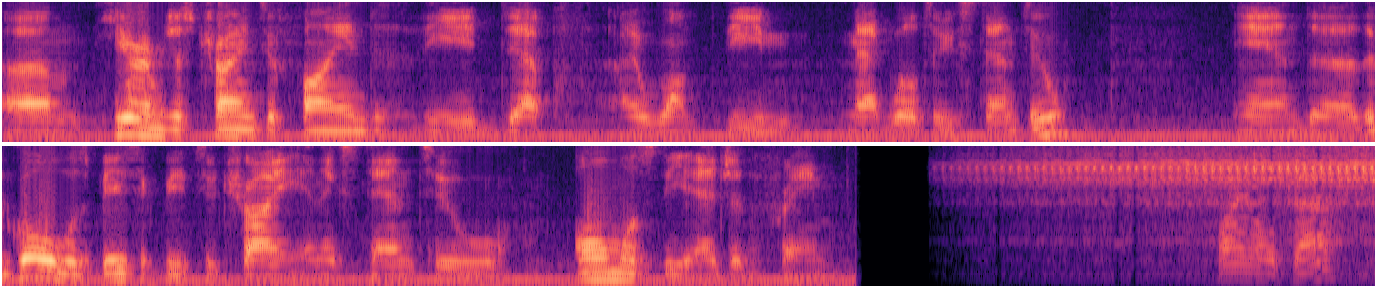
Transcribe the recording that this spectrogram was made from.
Um, here I'm just trying to find the depth I want the magwell to extend to. And uh, the goal was basically to try and extend to almost the edge of the frame. Final pass.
